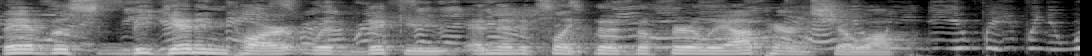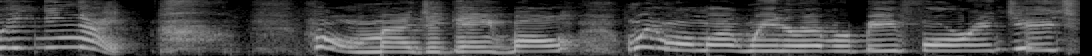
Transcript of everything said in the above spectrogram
They have this beginning part with Vicky, the and then it's like the the Fairly Odd Parents show up. You beat when you win tonight. Oh, magic eight ball. When will my wiener ever be four inches?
